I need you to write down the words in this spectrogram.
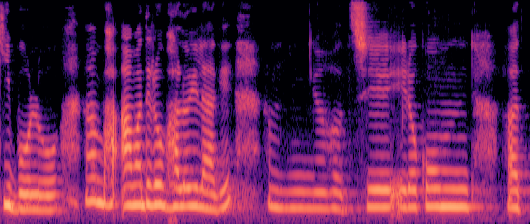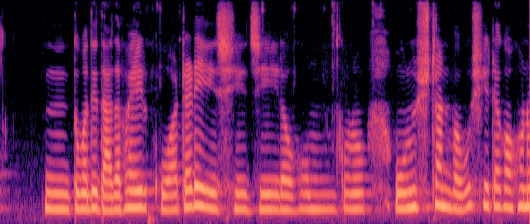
কি বলব? আমাদেরও ভালোই লাগে। হচ্ছে এরকম তোমাদের দাদাভাইয়ের কোয়ার্টারে এসে যে এরকম কোনো অনুষ্ঠান পাবো সেটা কখনো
